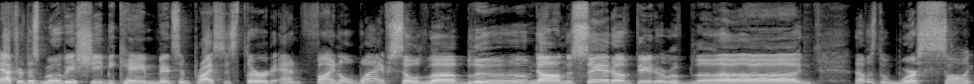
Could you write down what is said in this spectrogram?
after this movie, she became Vincent Price's third and final wife. So love bloomed on the set of Theater of Blood. That was the worst song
